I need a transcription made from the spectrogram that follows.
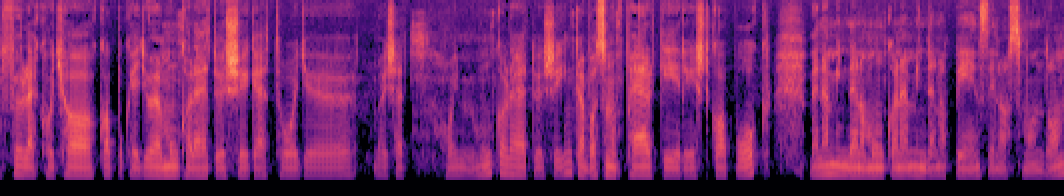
főleg, hogyha kapok egy olyan munkalehetőséget, hogy, vagyis hát hogy munka lehetőség, inkább azt mondom, felkérést kapok, mert nem minden a munka, nem minden a pénz, én azt mondom,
